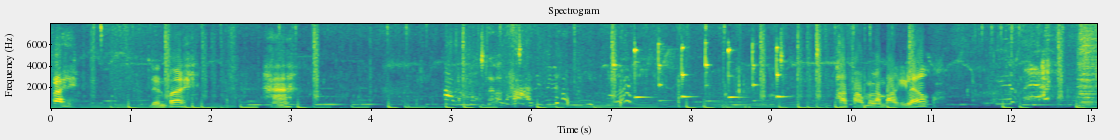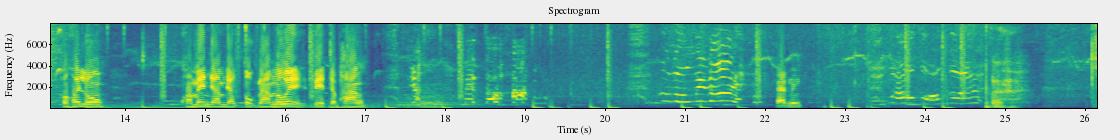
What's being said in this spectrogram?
ไปเดินไป หาเอามันลงแต่ละท่าที่ไม่ได้ทำมันอีกเลยพาสาวมาลำบากอีกแล้ว ค่อยๆลง ความแม่นยำอยากตกน้ำนะเว้ย เบ็ดจะพังเป็นเจ้าพังลงไม่ได้แป๊บนึงมาเอาของก่อนโอเค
